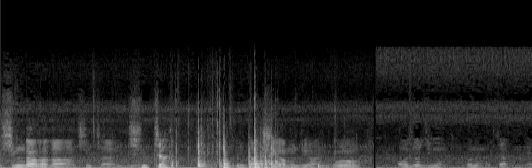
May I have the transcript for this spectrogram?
심각하다, 진짜. 이게. 진짜 이 낚시가 문제가 아니고. 어두워지면 그거는 못 잡은데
